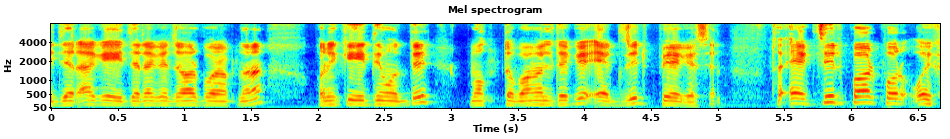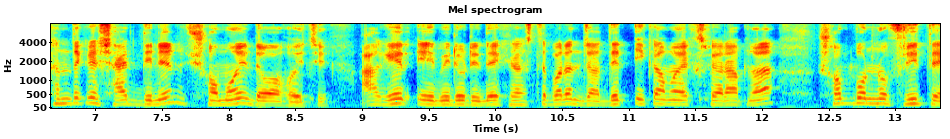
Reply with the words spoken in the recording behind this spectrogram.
ঈদের আগে ঈদের আগে যাওয়ার পর আপনারা অনেকেই ইতিমধ্যে মক্তব আমেল থেকে এক্সিট পেয়ে গেছেন। তো এক্সিট পাওয়ার পর ওইখান থেকে ষাট দিনের সময় দেওয়া হয়েছে। আগের এই ভিডিওটি দেখে আসতে পারেন। যাদের ইকামা এক্সপায়ার, আপনারা সম্পূর্ণ ফ্রিতে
